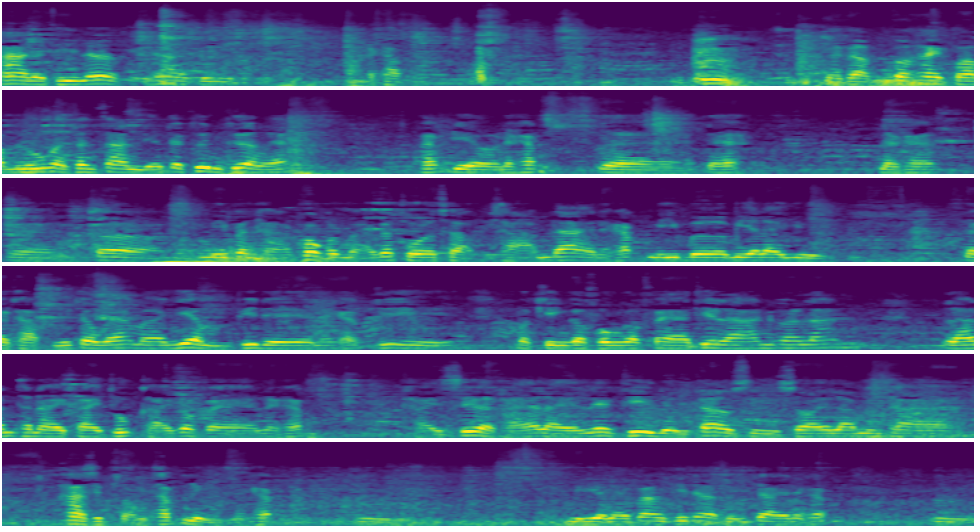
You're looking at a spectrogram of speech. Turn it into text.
ห้านาทีเลิกห้านาทีนะครับนะครับก็ให้ความรู้กันสั้นๆ เดี๋ยวจะขึ้นเครื่องแล้วแป๊บเดียวนะครับเออนะ นะครับก็มีปัญหาข้อกฎหมายก็โทรศัพท์ถามได้นะครับ มีเบอร์มีอะไรอยู่นะครับหรือจะแวะมาเยี่ยมพี่เดย์นะครับที่มากินกาแฟกาแฟที่ร้านก็ร้านร้านทนายคลายทุกขายกาแฟนะครับ ขายเสื้อขายอะไรเลขที่ 194 ซอยรามินทา52 ทับหนึ่งนะครับมีอะไรบ้างที่น่าสนใจนะครับอืม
